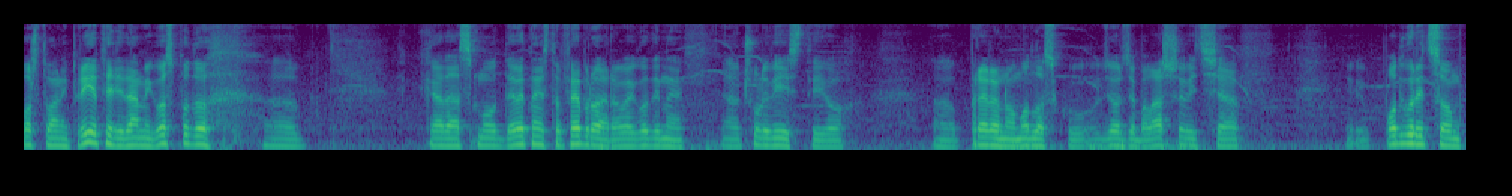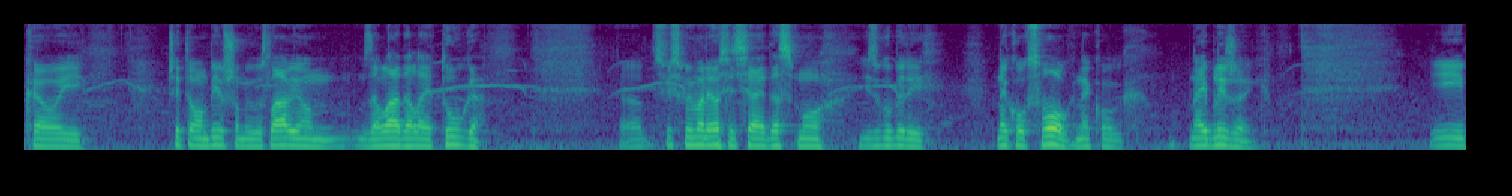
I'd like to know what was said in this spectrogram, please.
Poštovani prijatelji, dame i gospodo, kada smo 19. februara ove godine čuli vijesti o preranom odlasku Đorđa Balaševića Podgoricom kao i čitavom bivšom Jugoslavijom zavladala je tuga. Svi smo imali osjećaj da smo izgubili nekog svog, nekog najbližeg. I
